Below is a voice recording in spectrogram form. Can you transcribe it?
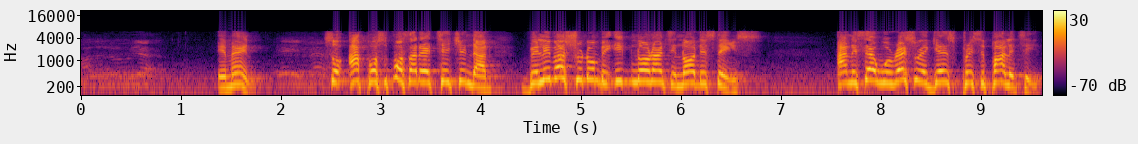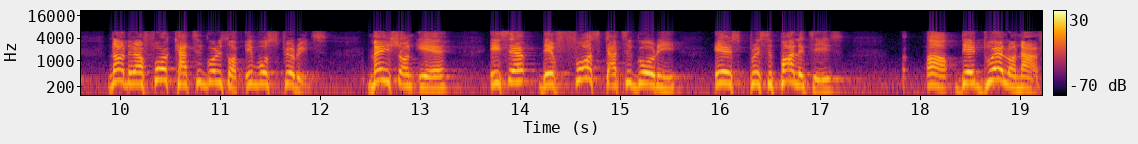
Hallelujah. Amen. So Apostle Paul started teaching that believers shouldn't be ignorant in all these things. And he said, we wrestle against principality. Now there are four categories of evil spirits mentioned here. He said the first category is principalities. Uh, they dwell on earth.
